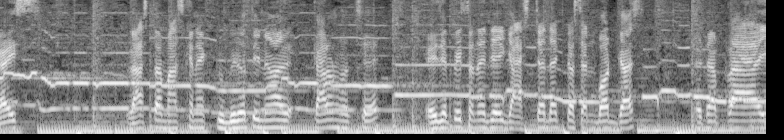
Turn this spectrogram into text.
গাইস রাস্তার মাঝখানে একটু বিরতি নেওয়ার কারণ হচ্ছে এই যে পেছনে যে গাছটা দেখতেছেন বট গাছ, এটা প্রায়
